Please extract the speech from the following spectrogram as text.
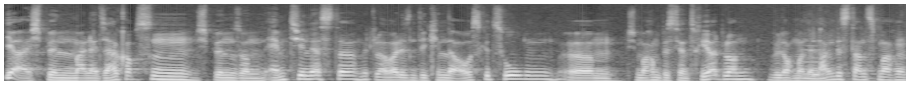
ja, ich bin Meinert Jakobsen. Ich bin so ein Empty-Nester. Mittlerweile sind die Kinder ausgezogen. Ähm, ich mache ein bisschen Triathlon, will auch mal eine Langdistanz machen.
